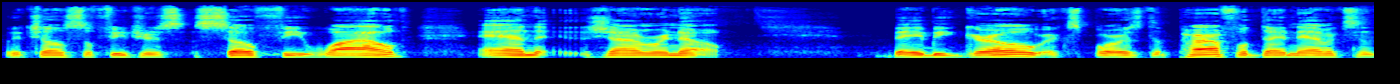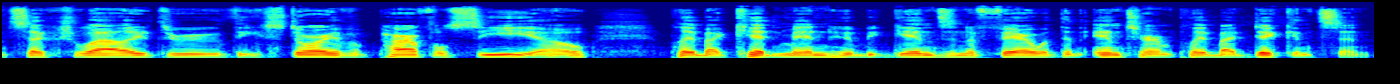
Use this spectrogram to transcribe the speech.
which also features Sophie Wilde and Jean Reno. Baby Girl explores the powerful dynamics and sexuality through the story of a powerful CEO played by Kidman, who begins an affair with an intern, played by Dickinson.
